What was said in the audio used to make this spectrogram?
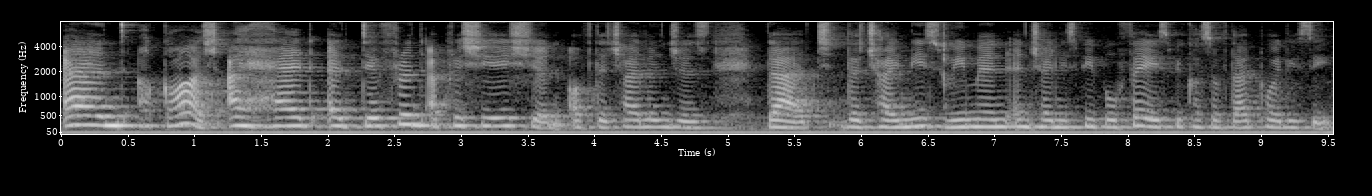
and oh gosh, I had a different appreciation of the challenges that the Chinese women and Chinese people face because of that policy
